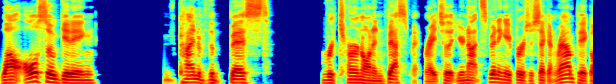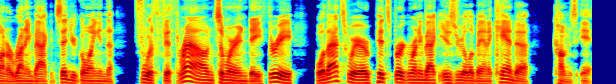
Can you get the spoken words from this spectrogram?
while also getting kind of the best return on investment, right? So that you're not spending a first or second round pick on a running back. Instead, you're going in the fourth, fifth round, somewhere in day three. Well, that's where Pittsburgh running back Israel Abanikanda comes in.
